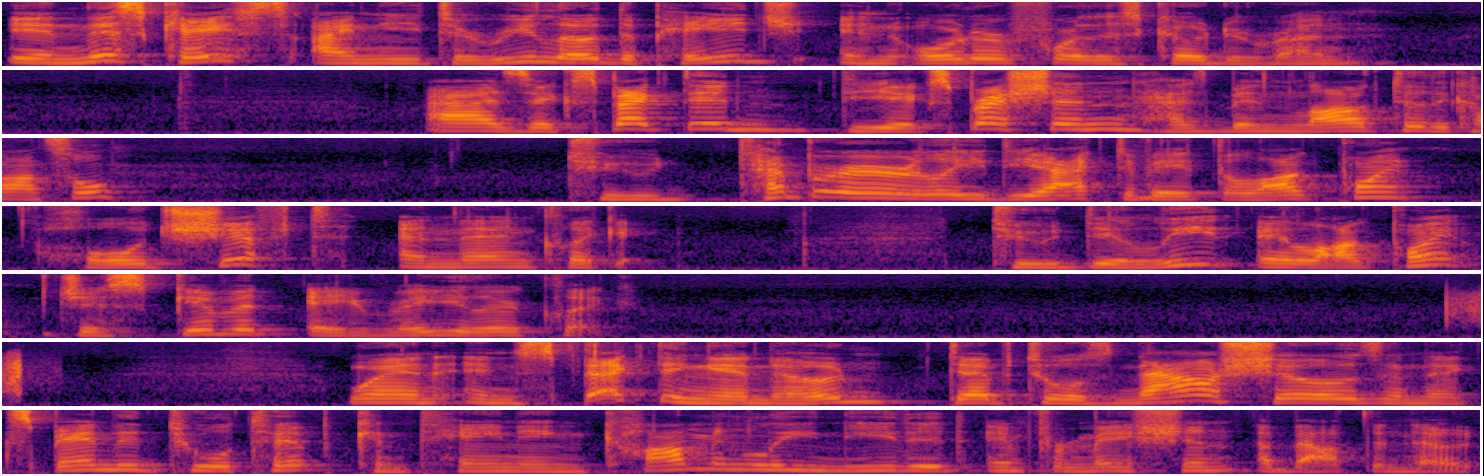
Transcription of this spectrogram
In this case, I need to reload the page in order for this code to run. As expected, the expression has been logged to the console. To temporarily deactivate the log point, hold Shift and then click it. To delete a log point, just give it a regular click. When inspecting a node, DevTools now shows an expanded tooltip containing commonly needed information about the node.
